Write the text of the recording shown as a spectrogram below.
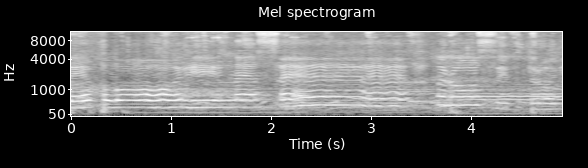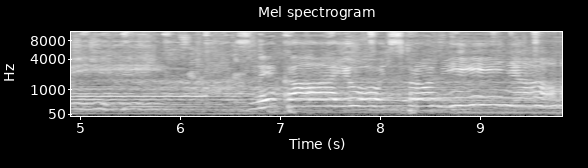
тепло він несе, руси в траві, зникають з промінням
